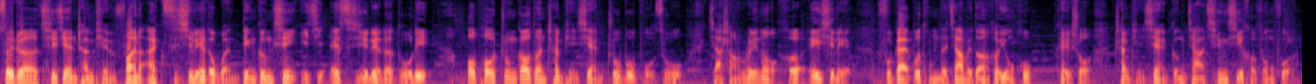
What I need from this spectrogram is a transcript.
随着旗舰产品 Find X 系列的稳定更新以及 S 系列的独立，OPPO 中高端产品线逐步补足，加上 Reno 和 A 系列覆盖不同的价位段和用户，可以说产品线更加清晰和丰富了。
